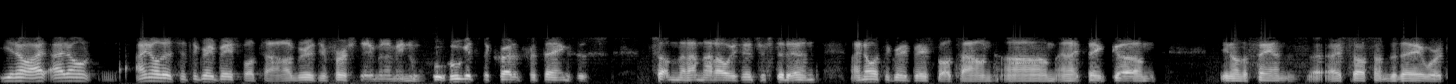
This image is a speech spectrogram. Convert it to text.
you know, I, I don't. I know this. It's a great baseball town. I'll agree with your first statement. I mean, who, who gets the credit for things is something that I'm not always interested in. I know it's a great baseball town, um, and I think. Um, you know, the fans, I saw something today where it's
